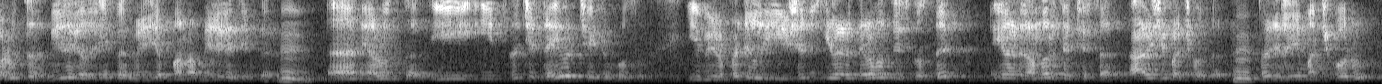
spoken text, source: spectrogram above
అడుగుతారు. మీరే కదా చెప్పారు మీరు చెప్పాను మీరే కదా చెప్పారు. అని అడుగుతారు. ఈ ఈ నుంచి డైవర్ట్ చేయడం కోసం ఈ వీళ్ళ ప్రజలు ఈ విషయం ఇలాంటి తిరుపతి తీసుకొస్తే ఇలాంటి అందరూ చర్చిస్తారు. ఆ విషయం మర్చిపోతారు. ప్రజలు ఏం మర్చిపోరు.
